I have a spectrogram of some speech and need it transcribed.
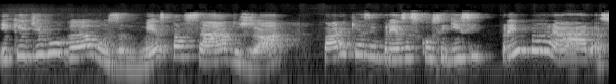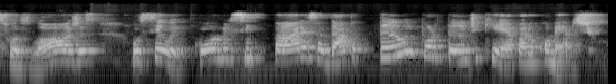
e que divulgamos no mês passado já para que as empresas conseguissem preparar as suas lojas, o seu e-commerce para essa data tão importante que é para o comércio.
